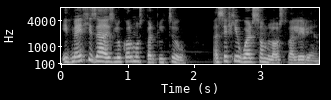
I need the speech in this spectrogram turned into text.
It made his eyes look almost purple too, as if he were some lost Valyrian.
